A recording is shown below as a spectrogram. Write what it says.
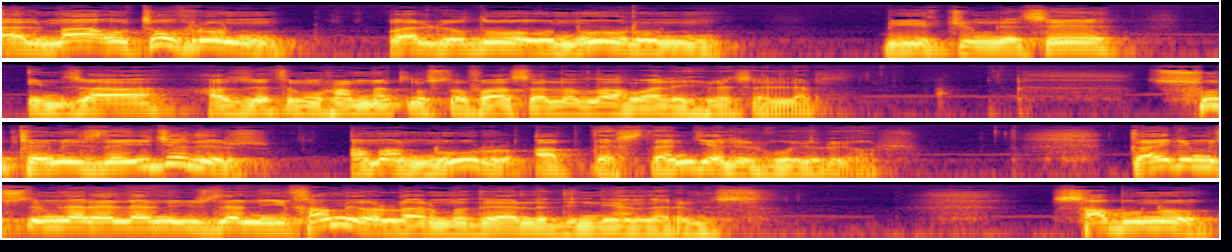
el ma'u tuhrun vel vudu'u nurun büyük cümlesi imza Hazreti Muhammed Mustafa sallallahu aleyhi ve sellem. Su temizleyicidir ama nur abdestten gelir buyuruyor. Gayrimüslimler ellerini yüzlerini yıkamıyorlar mı değerli dinleyenlerimiz? Sabunu,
